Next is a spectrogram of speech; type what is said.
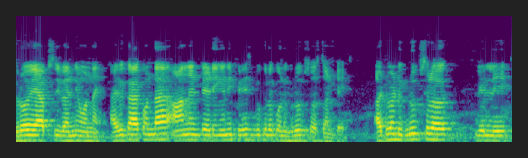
గ్రో యాప్స్ ఇవన్నీ ఉన్నాయి. అవి కాకుండా ఆన్లైన్ ట్రేడింగ్ అని ఫేస్బుక్లో కొన్ని గ్రూప్స్ వస్తుంటాయి. అటువంటి గ్రూప్స్లో వెళ్ళి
